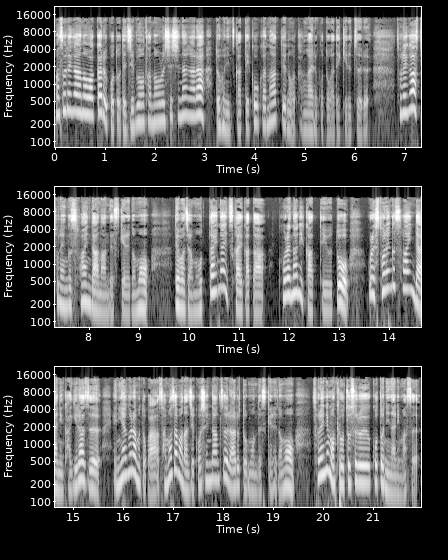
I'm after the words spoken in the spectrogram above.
まあ、それがあの分かることで自分を棚卸ししながらどういうふうに使っていこうかなっていうのが考えることができるツール。それがストレングスファインダーなんですけれども、ではじゃあもったいない使い方。これ何かっていうと、これストレングスファインダーに限らず、エニアグラムとか様々な自己診断ツールあると思うんですけれども、それにも共通することになります。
